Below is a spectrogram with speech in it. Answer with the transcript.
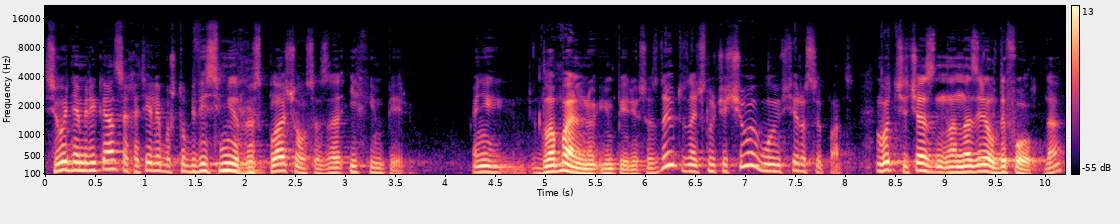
Сегодня американцы хотели бы, чтобы весь мир расплачивался за их империю. Они глобальную империю создают, значит, в случае чего будем все рассыпаться. Вот сейчас назрел дефолт, да?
